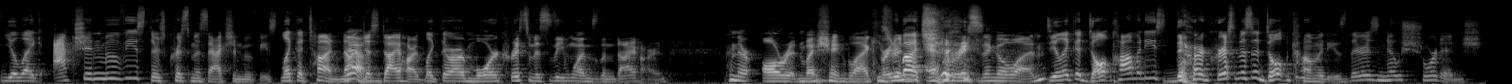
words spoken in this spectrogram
You like action movies? There's Christmas action movies. Like a ton, not Yeah. just Die Hard. Like there are more Christmassy ones than Die Hard. And they're all written by Shane Black. He's Pretty much. every single one. Do you like adult comedies? There are Christmas adult comedies. There is no shortage.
